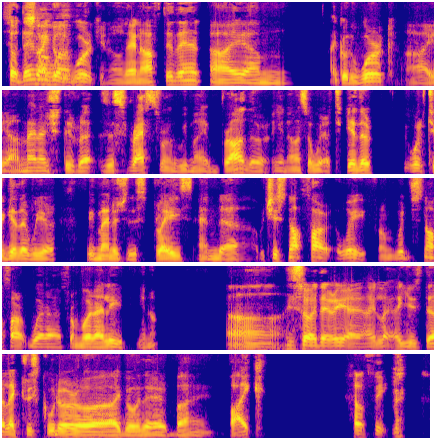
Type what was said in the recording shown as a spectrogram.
so then I so go to um, work, you know. Then after that, I um I go to work. I uh, manage the re- this restaurant with my brother, you know. So we're together. We work together. We are we manage this place, and uh, which is not far away from which is not far where I, from where I live, you know. Uh, so there, yeah, I, I use the electric scooter, or I go there by bike. Healthy.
